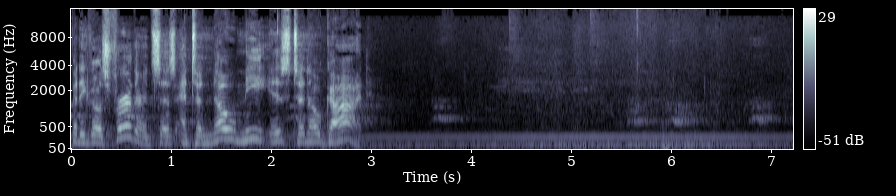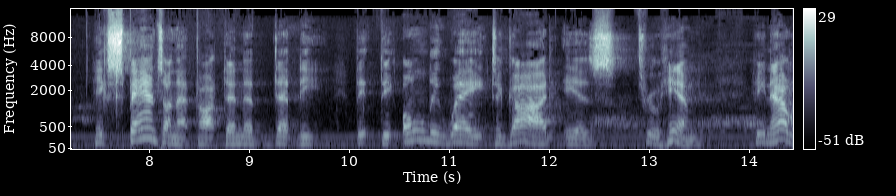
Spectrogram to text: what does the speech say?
But he goes further and says, and to know me is to know God. He expands on that thought then that, that the, the, the only way to God is through him. He now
